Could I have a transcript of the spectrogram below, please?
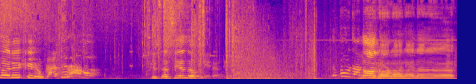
marica! ¡Pero plátela! ¿Qué está haciendo? Quedan 10. ¡Qué puta! No, no, no, no, no, no.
